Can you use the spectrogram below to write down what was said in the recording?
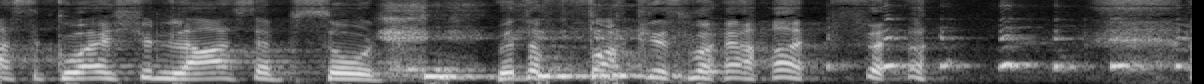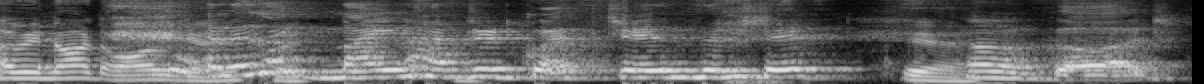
asked a question last episode. Where the fuck is my answer?" I mean, not all and there's like 900 questions and shit. Yeah. Oh God.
